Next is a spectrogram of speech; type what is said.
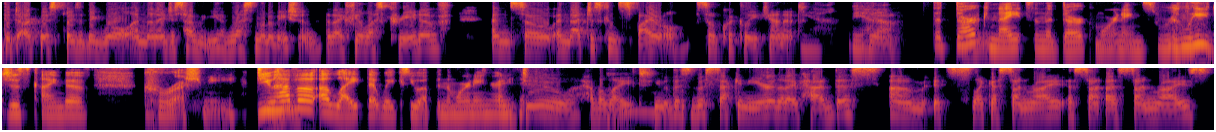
the darkness plays a big role and then I just have you have less motivation and I feel less creative. And so and that just can spiral so quickly, can it? Yeah. Yeah. Yeah. the dark Mhm. nights and the dark mornings really Mhm. just kind of crush me. Do you have a, a light that wakes you up in the morning or I do have a light. You know, this is the second year that I've had this. Um, it's like a sunrise, a, sun, a sunrise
